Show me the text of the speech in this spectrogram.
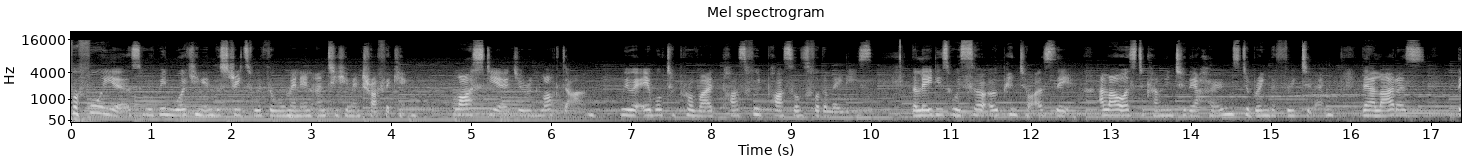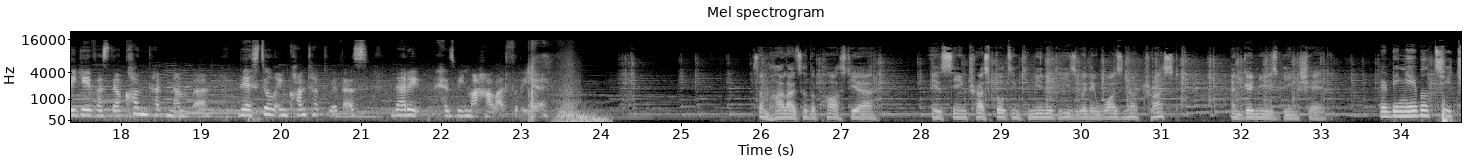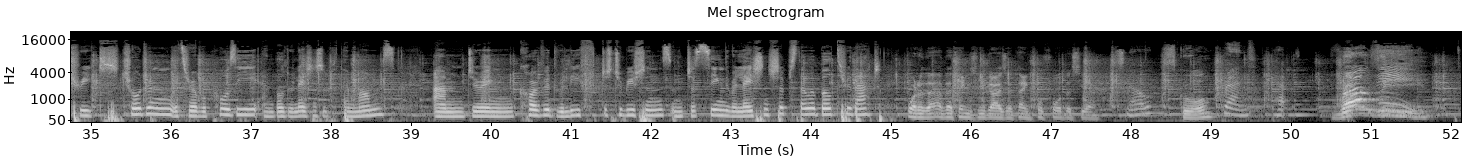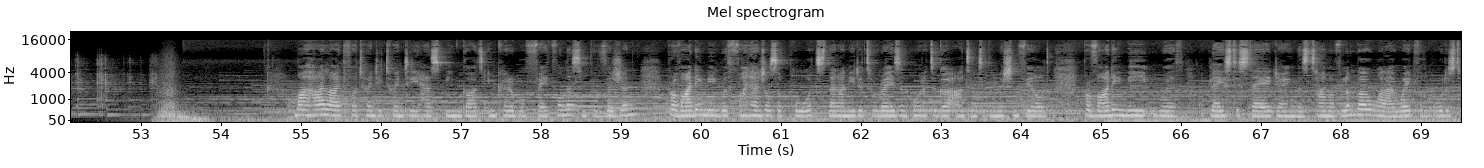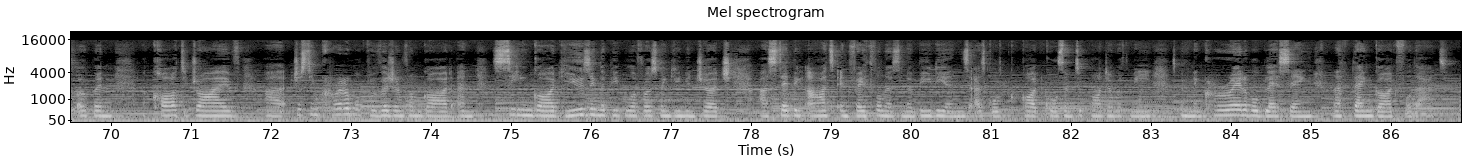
For four years, we've been working in the streets with the women in anti human trafficking. Last year, during lockdown, we were able to provide fast food parcels for the ladies. The ladies were so open to us, they allow us to come into their homes to bring the food to them. They allowed us, they gave us their contact number. They're still in contact with us. That it has been my highlight for the year. Some highlights of the past year is seeing trust built in communities where there was no trust and good news being shared. We're being able to treat children with cerebral palsy and build relationships with their mums, um, doing COVID relief distributions and just seeing the relationships that were built through that. What are the other things you guys are thankful for this year? Snow, School. friends, pets. Rosie! My highlight for 2020 has been God's incredible faithfulness and provision, providing me with financial support that I needed to raise in order to go out into the mission field, providing me with a place to stay during this time of limbo while I wait for the borders to open, car to drive, uh, just incredible provision from God and seeing God using the people of Rosebank Union Church, uh, stepping out in faithfulness and obedience as God calls them to partner with me. It's been an incredible blessing, and I thank God for that.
